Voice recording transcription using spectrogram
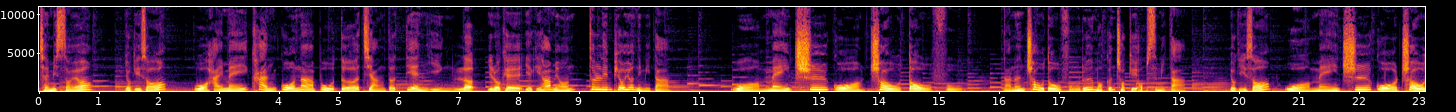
재밌어요. 여기서 我还没看过那部得奖的电影了. 이렇게 얘기하면 틀린 표현입니다. 我没吃过臭豆腐. 나는 臭豆腐를 먹은 적이 없습니다. 여기서 我没吃过臭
